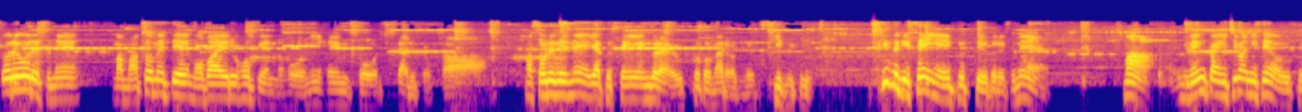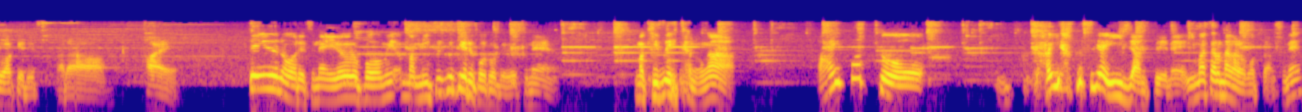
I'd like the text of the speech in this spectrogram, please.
それをですね、まあ、まとめてモバイル保険の方に変更したりとか、まあ、それでね、約1000円ぐらい浮くことになるわけです、月々。月々1000円いくっていうとですね、まあ、年間1万2000円は浮くわけですから、はい。っていうのをですね、いろいろこう見、まあ、見続けることでですね、まあ、気づいたのが、iPad を解約すりゃいいじゃんってね、今更ながら思ったんですね。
